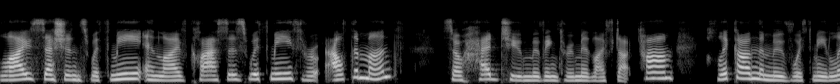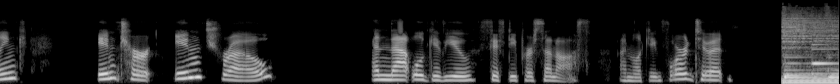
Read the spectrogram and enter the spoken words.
live sessions with me and live classes with me throughout the month. So head to movingthroughmidlife.com, click on the Move With Me link, enter intro, and that will give you 50% off. I'm looking forward to it.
